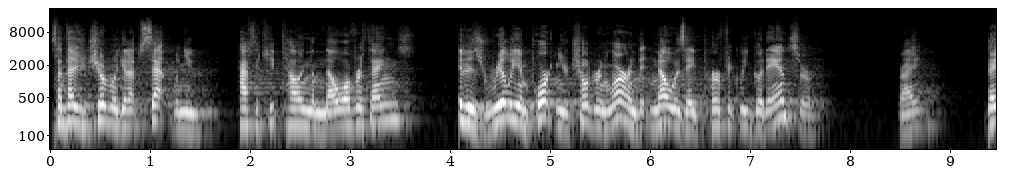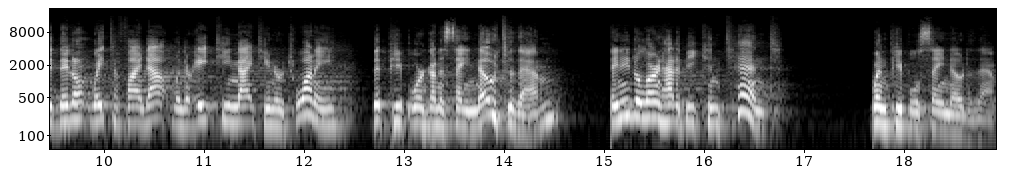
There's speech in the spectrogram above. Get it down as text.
sometimes your children will get upset when you have to keep telling them no over things. It is really important your children learn that no is a perfectly good answer, right? They, they don't wait to find out when they're 18, 19, or 20 that people are going to say no to them. They need to learn how to be content when people say no to them.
